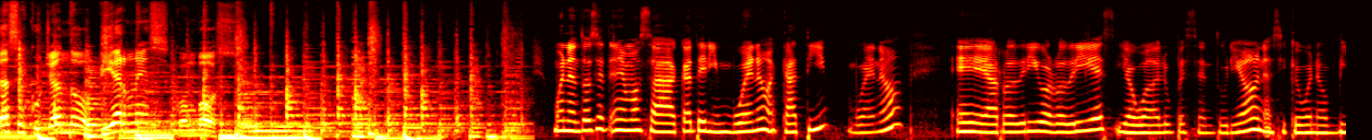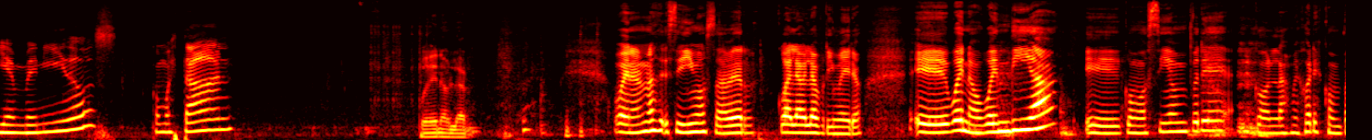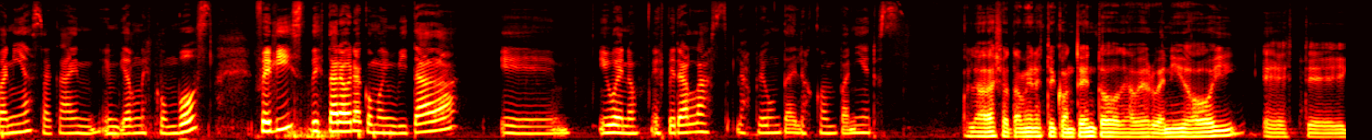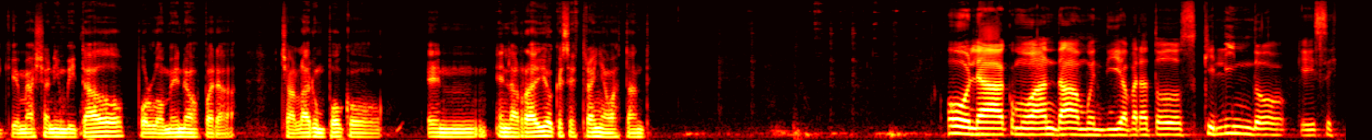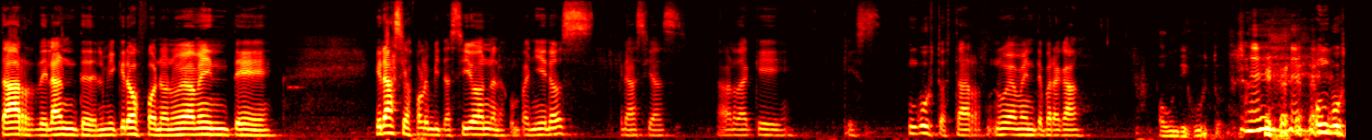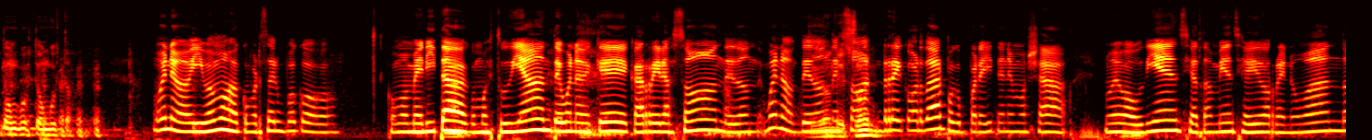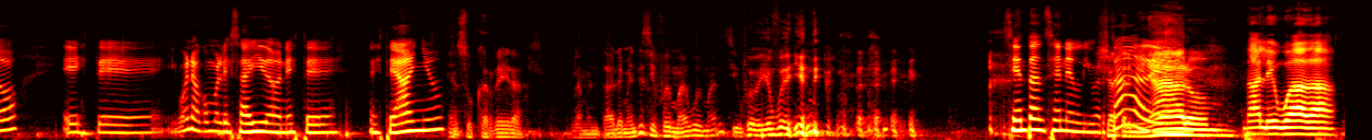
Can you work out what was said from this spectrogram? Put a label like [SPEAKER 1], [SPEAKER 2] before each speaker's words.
[SPEAKER 1] Estás escuchando Viernes con Vos.
[SPEAKER 2] Bueno, entonces tenemos a Catherine Bueno, a Katy Bueno, eh, a Rodrigo Rodríguez y a Guadalupe Centurión. Así que bueno, bienvenidos. ¿Cómo están?
[SPEAKER 3] Pueden hablar.
[SPEAKER 4] Bueno, nos decidimos a ver cuál habla primero. Eh, bueno, buen día, eh, como siempre, con las mejores compañías acá en, Viernes con Vos. Feliz de estar ahora como invitada eh, y bueno, esperar las, las preguntas de los compañeros.
[SPEAKER 5] Hola, yo también estoy contento de haber venido hoy este, que me hayan invitado, por lo menos para charlar un poco en, en la radio, que se extraña bastante.
[SPEAKER 6] Hola, ¿cómo andan? Buen día para todos. Qué lindo que es estar delante del micrófono nuevamente. Gracias por la invitación a los compañeros. Gracias. La verdad que, que es un gusto estar nuevamente por acá.
[SPEAKER 3] O un disgusto.
[SPEAKER 6] un gusto, un gusto, un gusto.
[SPEAKER 2] Bueno, y vamos a conversar un poco como Merita, como estudiante, bueno, de qué carreras son, de dónde, bueno, de,
[SPEAKER 3] ¿De
[SPEAKER 2] dónde,
[SPEAKER 3] dónde
[SPEAKER 2] son?
[SPEAKER 3] son?
[SPEAKER 2] recordar, porque por ahí tenemos ya nueva audiencia, también se ha ido renovando, este, y bueno, cómo les ha ido en este, en este año.
[SPEAKER 3] En sus carreras. Lamentablemente, si fue mal, fue mal. y Si fue bien, fue bien.
[SPEAKER 2] Siéntanse en el
[SPEAKER 3] ya
[SPEAKER 2] libertad.
[SPEAKER 3] terminaron.
[SPEAKER 6] Dale, Guada.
